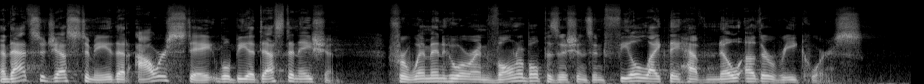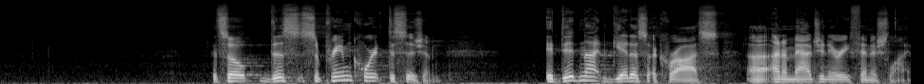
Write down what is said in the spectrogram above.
And that suggests to me that our state will be a destination for women who are in vulnerable positions and feel like they have no other recourse. And so, this Supreme Court decision, it did not get us across uh, an imaginary finish line.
